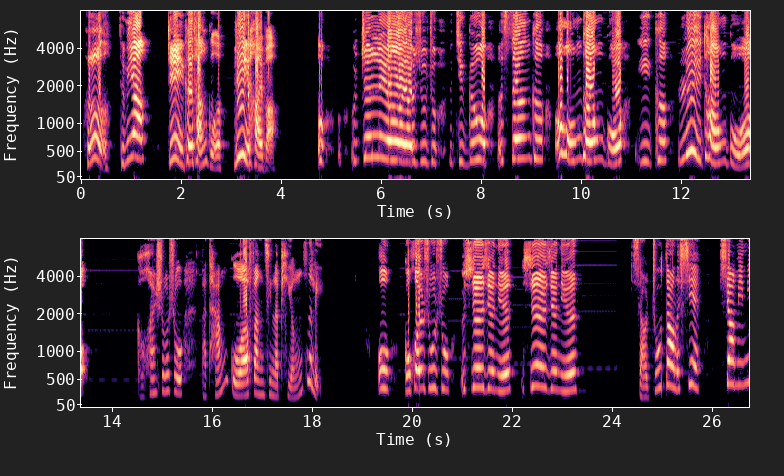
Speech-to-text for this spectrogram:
呵，怎么样？这颗糖果厉害吧？哦，真厉害呀，叔叔，请给我三颗红糖果，一颗绿糖果。狗獾叔叔把糖果放进了瓶子里。哦，狗獾叔叔，谢谢您，谢谢您。小猪道了谢，笑眯眯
